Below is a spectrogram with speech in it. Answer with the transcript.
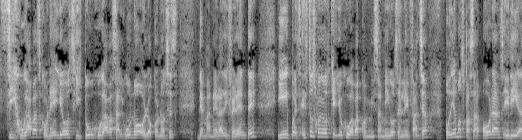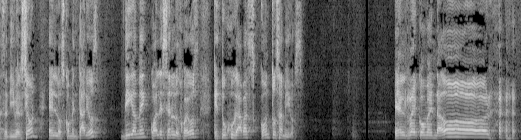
Si jugabas con ellos, si tú jugabas alguno o lo conoces de manera diferente. Y pues estos juegos que yo jugaba con mis amigos en la infancia, podíamos pasar horas y días de diversión. En los comentarios, dígame cuáles eran los juegos que tú jugabas con tus amigos. El recomendador.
